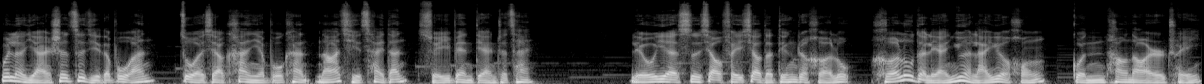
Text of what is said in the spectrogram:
为了掩饰自己的不安，坐下看也不看，拿起菜单随便点着菜。刘烨似笑非笑地盯着何露，何露的脸越来越红，滚烫到耳垂。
